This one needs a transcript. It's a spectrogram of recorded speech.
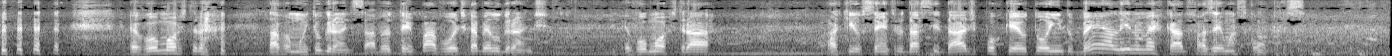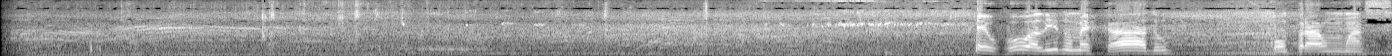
Eu vou mostrar. Tava muito grande, sabe? Eu tenho pavor de cabelo grande. Eu vou mostrar aqui o centro da cidade porque eu tô indo bem ali no mercado fazer umas compras. Eu vou ali no mercado comprar umas.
